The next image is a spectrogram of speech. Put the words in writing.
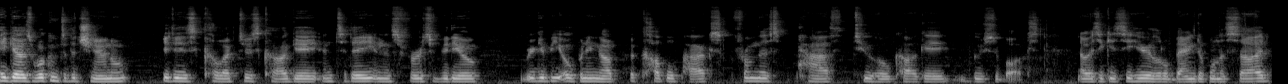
Hey guys, welcome to the channel. It is Collectors Kage, and today in this first video, we're going to be opening up a couple packs from this Path to Hokage booster box. Now as you can see here, a little banged up on the side,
